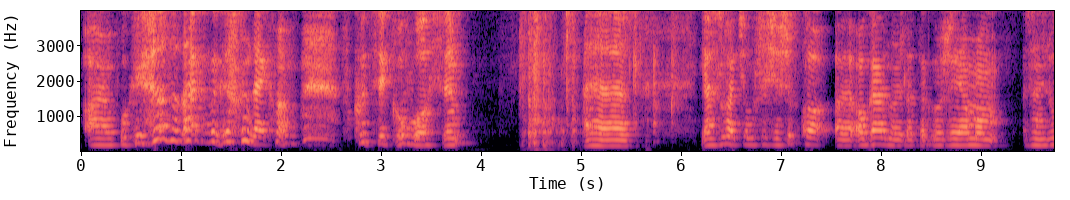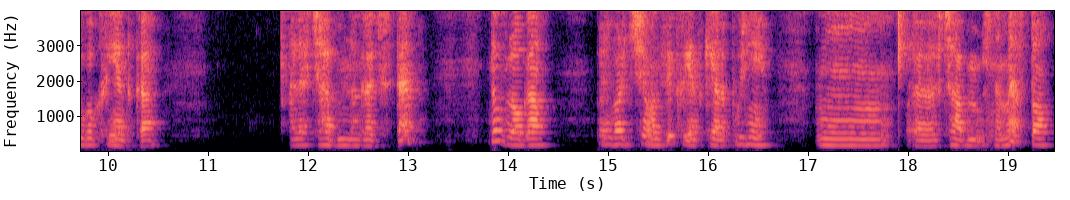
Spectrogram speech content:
Ale póki co to tak wygląda, jak mam w kucyku włosy. E, ja słuchajcie, muszę się szybko e, ogarnąć, dlatego że ja mam za niedługo klientkę, ale chciałabym nagrać wstęp do vloga, ponieważ dzisiaj mam dwie klientki, ale później mm, e, chciałabym iść na miasto.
